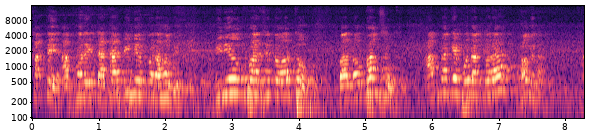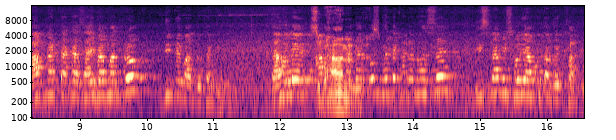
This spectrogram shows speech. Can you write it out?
খাতে আপনার এই টাকা বিনিয়োগ করা হবে। বিনিয়োগ উপার্জিত অর্থ বা লভ্যাংশ আপনাকে প্রদান করা হবে না। আপনার টাকা চাইবা মাত্র দিতে বাধ্য থাকিবে। তাহলে কোন খাতে খাটানো হচ্ছে? ইসলামী শরিয়া মোতাবেক খাতে।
